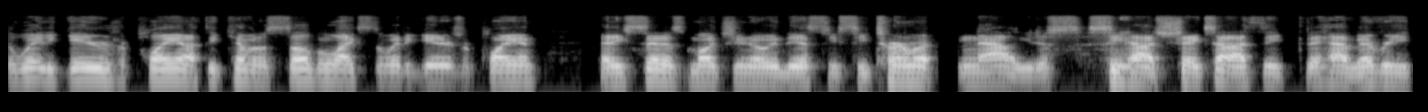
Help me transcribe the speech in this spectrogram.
the way the Gators are playing. I think Kevin O'Sullivan likes the way the Gators are playing. And he said as much, you know, in the SEC tournament. Now you just see how it shakes out. I think they have every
